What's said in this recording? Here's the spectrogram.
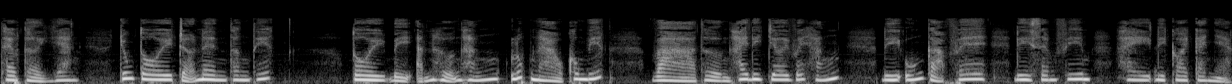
Theo thời gian, chúng tôi trở nên thân thiết. Tôi bị ảnh hưởng hắn lúc nào không biết và thường hay đi chơi với hắn, đi uống cà phê, đi xem phim hay đi coi ca nhạc.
